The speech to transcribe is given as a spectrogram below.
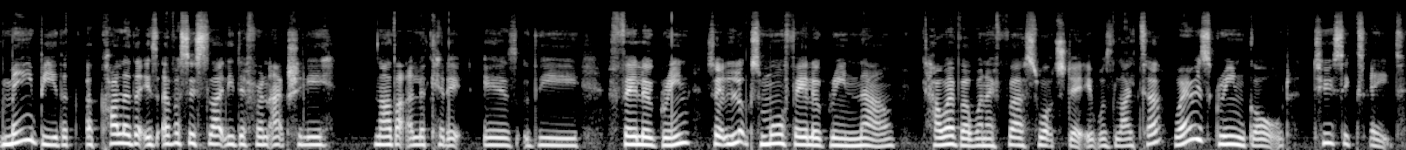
Maybe the a color that is ever so slightly different actually now that I look at it is the phthalo green. So it looks more phthalo green now. However, when I first watched it, it was lighter. Where is green gold? 268.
